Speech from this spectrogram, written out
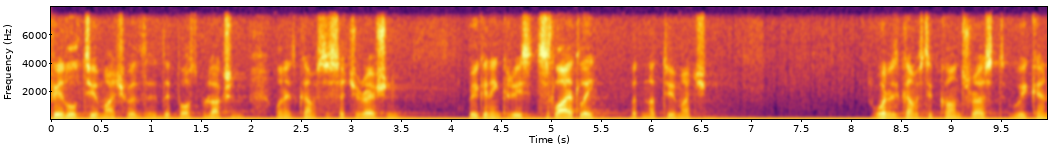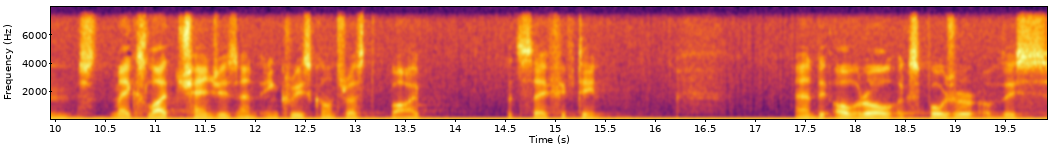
fiddle too much with the post-production when it comes to saturation. We can increase it slightly but not too much. When it comes to contrast we can make slight changes and increase contrast by let's say 15 and the overall exposure of this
